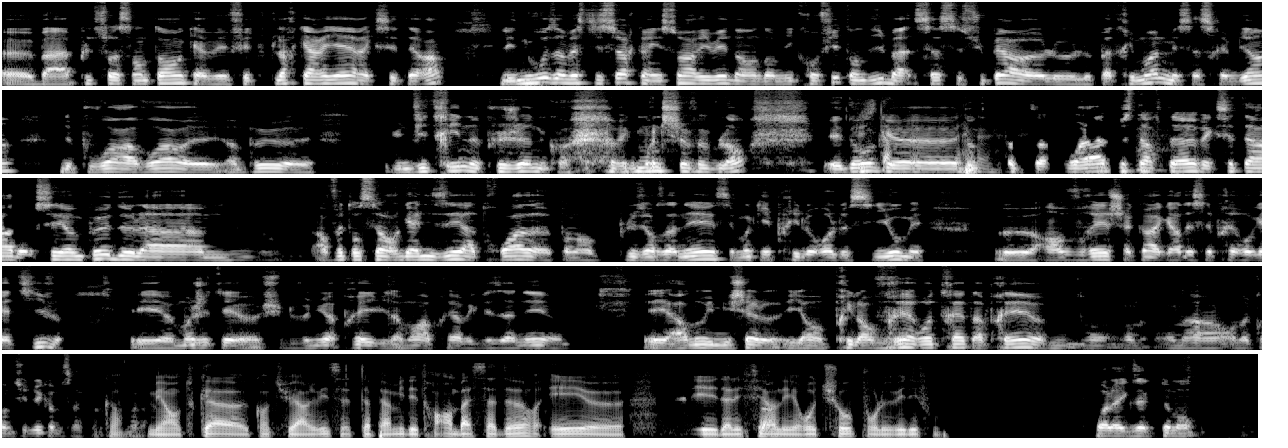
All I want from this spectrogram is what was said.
euh, bah, plus de 60 ans, qui avaient fait toute leur carrière, etc. Les nouveaux investisseurs, quand ils sont arrivés dans, Microfit, ont dit bah ça c'est super euh, le, patrimoine, mais ça serait bien de pouvoir avoir euh, un peu une vitrine plus jeune, quoi, avec moins de cheveux blancs. Et donc, donc comme ça. voilà, plus start-up, etc. Donc c'est un peu de la. En fait, on s'est organisé à trois pendant plusieurs années. C'est moi qui ai pris le rôle de CEO, mais en vrai, chacun a gardé ses prérogatives. Et euh, moi, j'étais, euh, je suis devenu après, évidemment, après avec les années, euh, et Arnaud et Michel ayant pris leur vraie retraite après, on, a, on a continué comme ça. Mais en tout cas, quand tu es arrivé, ça t'a permis d'être ambassadeur et, et d'aller faire les roadshows pour lever des fonds. Voilà, exactement.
